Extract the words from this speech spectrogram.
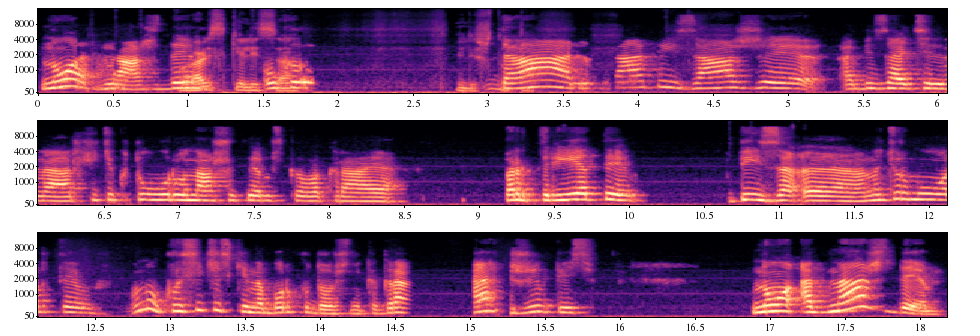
Но однажды... Уральские леса. Около... Или что да, леса, пейзажи, обязательно архитектуру нашу Пермского края, портреты, пейза... э, натюрморты, ну, классический набор художника, живопись. Но однажды,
